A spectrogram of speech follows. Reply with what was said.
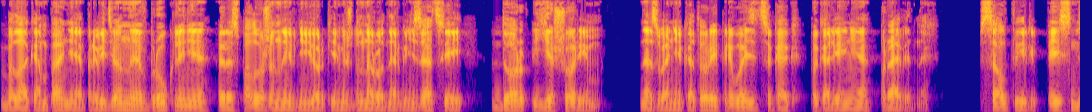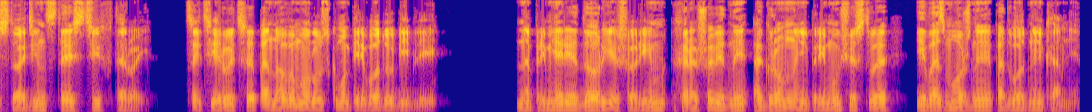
была кампания, проведенная в Бруклине, расположенной в Нью-Йорке международной организацией Дор Ешорим, название которой переводится как «Поколение праведных». Псалтырь, песнь 111, стих 2. Цитируется по новому русскому переводу Библии. На примере Дор Ешорим хорошо видны огромные преимущества и возможные подводные камни.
